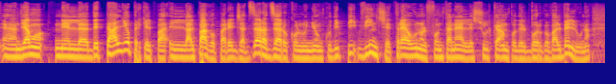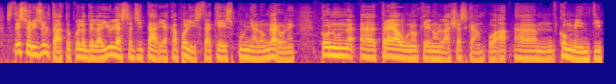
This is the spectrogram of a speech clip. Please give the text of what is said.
Eh, andiamo nel dettaglio perché il pa- l'Alpago pareggia 0-0 con l'Union QDP, vince 3-1 il Fontanelle sul campo del Borgo Valbelluna, stesso risultato quello della Giulia Sagittaria capolista che espugna Longarone con un eh, 3-1 che non lascia scampo a um, commenti.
